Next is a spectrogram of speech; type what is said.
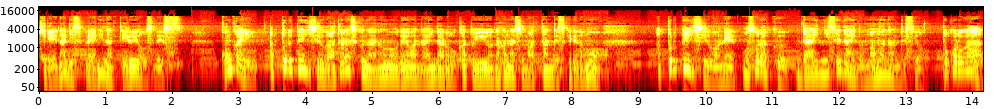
綺麗なディスプレイになっている様子です。今回 Apple Pencil が新しくなるのではないだろうかというような話もあったんですけれども Apple Pencil はねおそらく第2世代のままなんですよ。ところが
